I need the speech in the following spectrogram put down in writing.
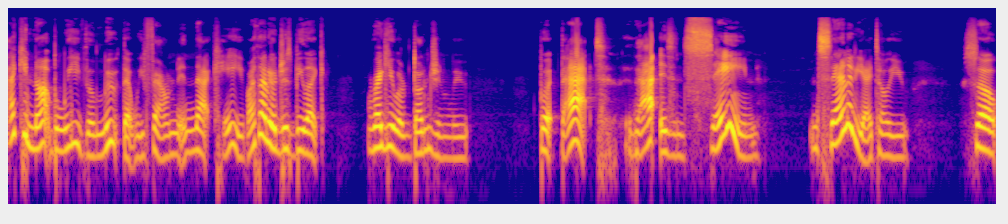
I cannot believe the loot that we found in that cave. I thought it would just be like regular dungeon loot. But that, that is insane. Insanity, I tell you. So,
